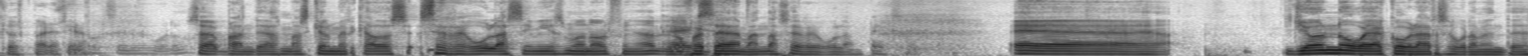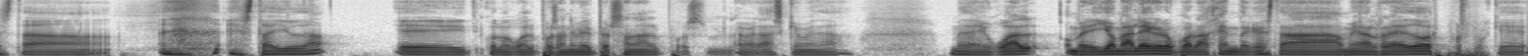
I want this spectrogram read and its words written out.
¿qué os parece? 100% de acuerdo. O sea, planteas más que el mercado se, se regula a sí mismo, ¿no? Al final, la oferta y demanda se regulan. Exacto. Eh, yo no voy a cobrar seguramente esta, esta ayuda, eh, con lo cual, pues a nivel personal, pues la verdad es que me da, me da igual. Hombre, yo me alegro por la gente que está a mi alrededor, pues porque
